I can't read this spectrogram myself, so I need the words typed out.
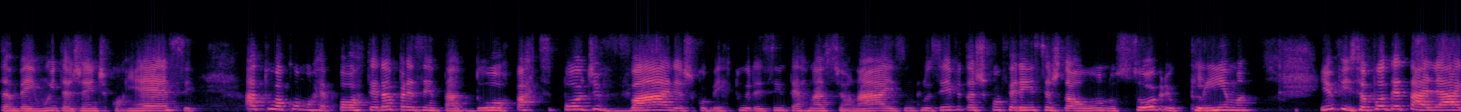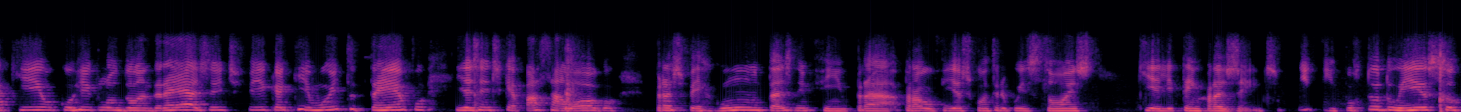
também muita gente conhece, atua como repórter, apresentador, participou de várias coberturas internacionais, inclusive das conferências da ONU sobre o clima. Enfim, se eu for detalhar aqui o currículo do André, a gente fica aqui muito tempo e a gente quer passar logo para as perguntas, enfim, para ouvir as contribuições que ele tem para a gente. Enfim, por tudo isso,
